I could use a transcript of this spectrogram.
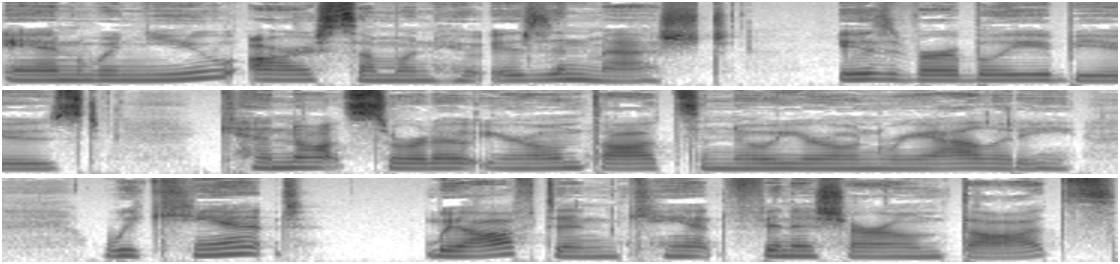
And when you are someone who is enmeshed, is verbally abused, cannot sort out your own thoughts and know your own reality, we can't, we often can't finish our own thoughts.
